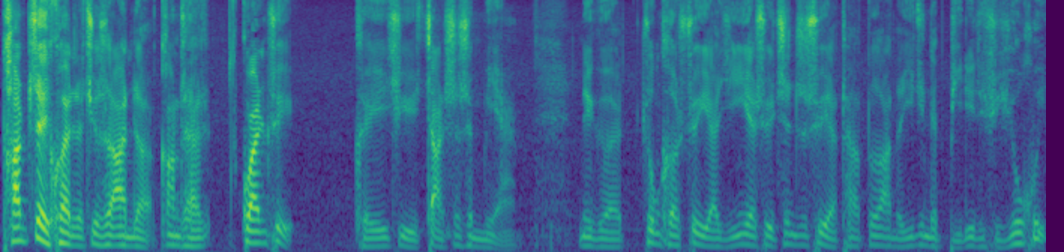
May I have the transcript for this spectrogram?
它这块呢就是按照刚才关税可以去暂时是免，那个综合税啊、营业税、增值税啊，它都按照一定的比例的去优惠，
